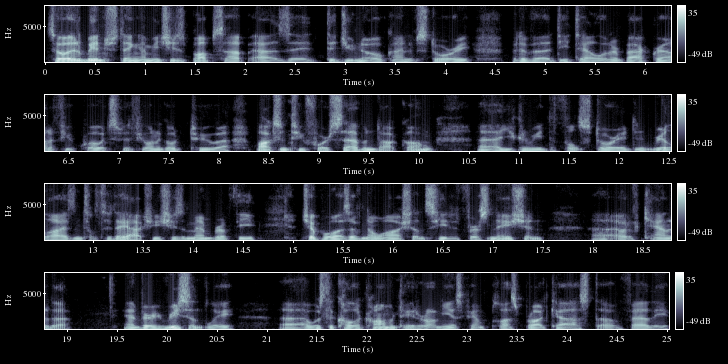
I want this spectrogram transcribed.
So it'll be interesting. I mean, she just pops up as a did you know kind of story, bit of a detail on her background, a few quotes. If you want to go to uh, boxing247.com, uh, you can read the full story. I didn't realize until today, actually, she's a member of the Chippewas of Nawash Unceded First Nation uh, out of Canada. And very recently uh, was the color commentator on the ESPN Plus broadcast of uh, the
